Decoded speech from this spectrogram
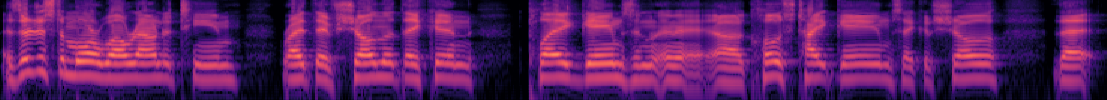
as they're just a more well rounded team, right? They've shown that they can play games in uh, close, tight games. They could show that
